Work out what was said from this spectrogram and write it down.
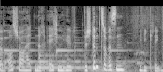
Beim Ausschau halten nach Elchen hilft bestimmt zu wissen, wie die klingen.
